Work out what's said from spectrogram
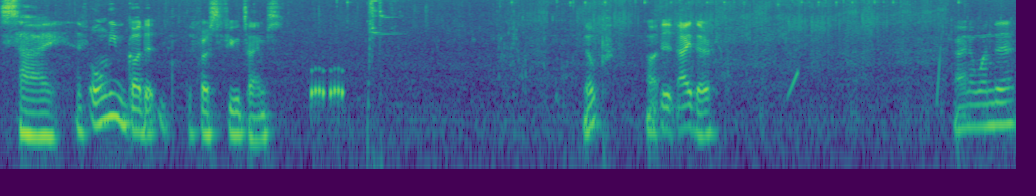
Sigh. If only got it the first few times. Nope, not it either. Kinda want that.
